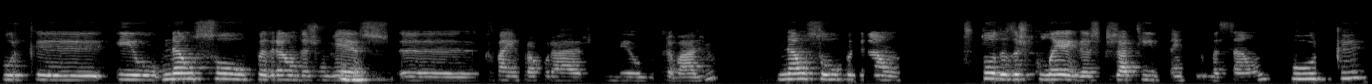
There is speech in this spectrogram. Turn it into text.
porque eu não sou o padrão das mulheres uh, que vêm procurar o meu trabalho, não sou o padrão de todas as colegas que já tive em formação, porque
